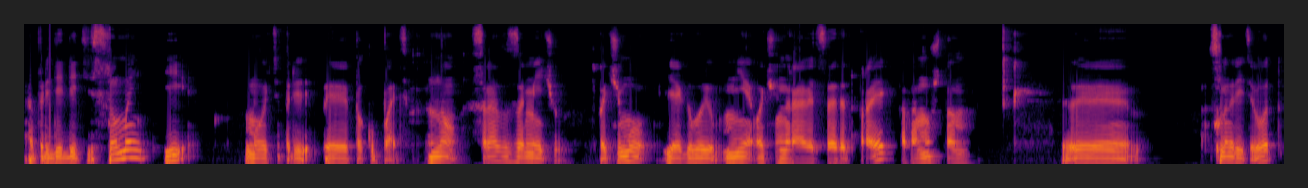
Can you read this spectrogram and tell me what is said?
Определитесь с суммой и можете э, покупать. Но сразу замечу, почему я говорю, мне очень нравится этот проект, потому что, э, смотрите, вот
